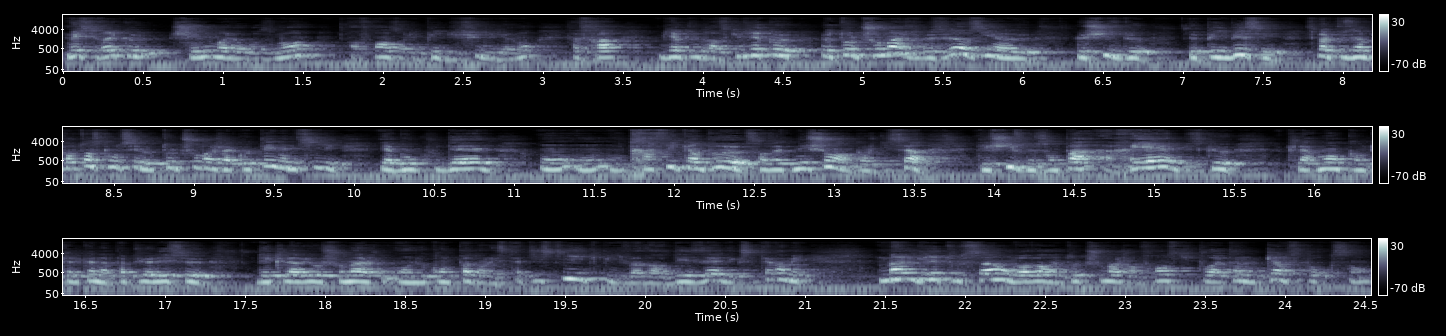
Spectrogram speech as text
mais c'est vrai que chez nous, malheureusement, en France, dans les pays du Sud également, ça sera bien plus grave. Ce qui veut dire que le taux de chômage, c'est ça aussi, hein, le, chiffre de, PIB, c'est pas le plus important, ce qu'on sait le taux de chômage à côté, même s'il y a beaucoup d'aides, on, trafique un peu, sans être méchant. Quand je dis ça, les chiffres ne sont pas réels, puisque clairement, quand quelqu'un n'a pas pu aller se déclarer au chômage, on ne compte pas dans les statistiques, puis il va avoir des aides, etc. Mais malgré tout ça, on va avoir un taux de chômage en France qui pourrait atteindre 15%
